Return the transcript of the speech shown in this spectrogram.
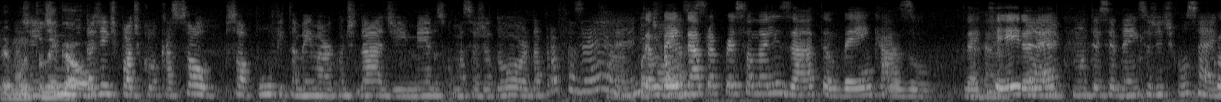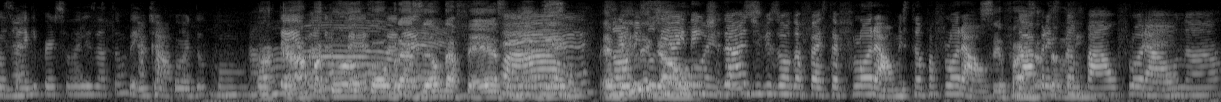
É a muito gente legal. muda, a gente pode colocar só, só puff também, maior quantidade, e menos com massageador. Dá pra fazer. Pode Também dá para personalizar também, caso né, Uhum. queira, É, né? com antecedência a gente consegue, Consegue né? personalizar também, A de capa. acordo com Ah, A tema capa da com, festa, com o né? brasão da festa, né? É Nome bem E a legal. noivos. identidade visual da festa é floral, uma estampa floral. Você faz Dá também. estampar o floral É. na,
